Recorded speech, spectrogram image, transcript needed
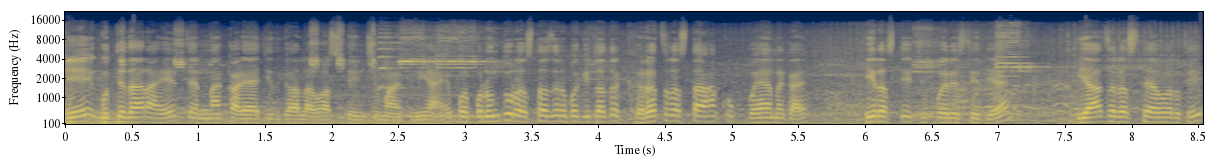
जे गुत्तेदार आहेत त्यांना काळ्या यादीत घालावा असं त्यांची मागणी आहे. पण परंतु रस्ता जर बघितला तर खरंच रस्ता हा खूप भयानक आहे. ही रस्त्याची परिस्थिती आहे. याच रस्त्यावरती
